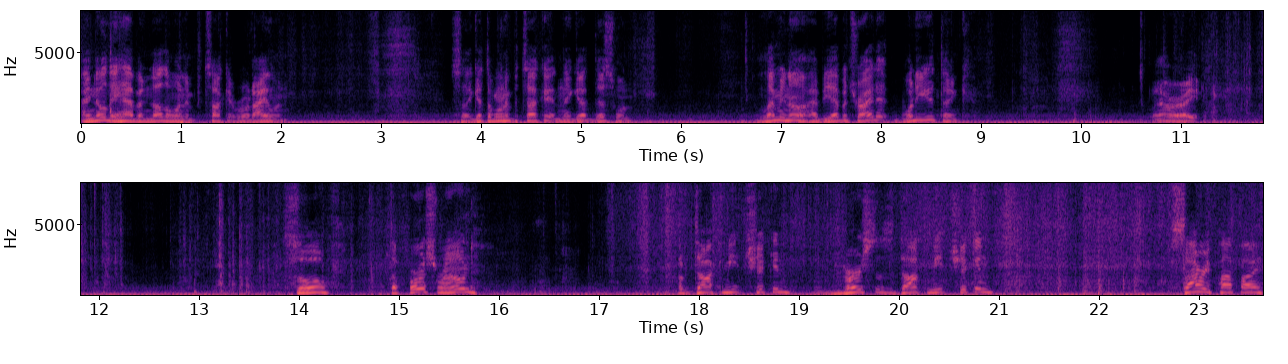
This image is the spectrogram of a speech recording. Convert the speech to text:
I know they have another one in Pawtucket, Rhode Island. So they got the one in Pawtucket and they got this one. Let me know. Have you ever tried it? What do you think? All right. So, the first round of Doc Meat Chicken versus Doc Meat Chicken. Sorry, Popeye.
